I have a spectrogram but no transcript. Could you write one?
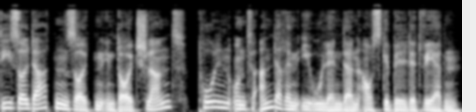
Die Soldaten sollten in Deutschland, Polen und anderen EU-Ländern ausgebildet werden.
